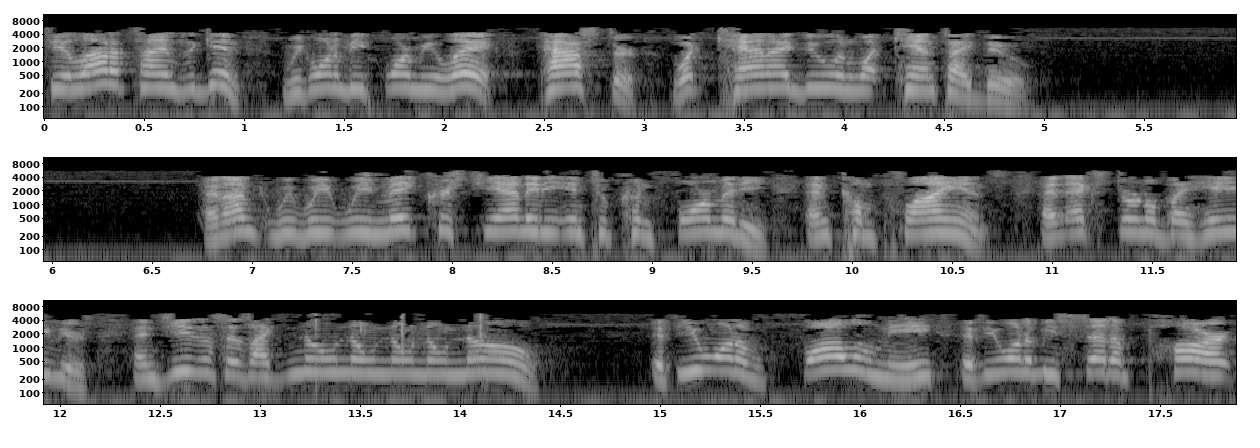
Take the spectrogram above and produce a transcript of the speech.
See, a lot of times, again, we want to be formulaic. Pastor, what can I do and what can't I do? And I'm, we, we, we make Christianity into conformity and compliance and external behaviors. And Jesus is like, no, no, no, no, no. If you want to follow me, if you want to be set apart,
